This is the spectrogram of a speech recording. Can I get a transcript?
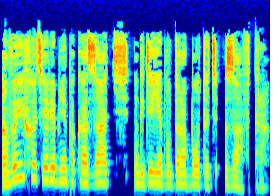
Вы хотели мне показать, где я буду работать завтра.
